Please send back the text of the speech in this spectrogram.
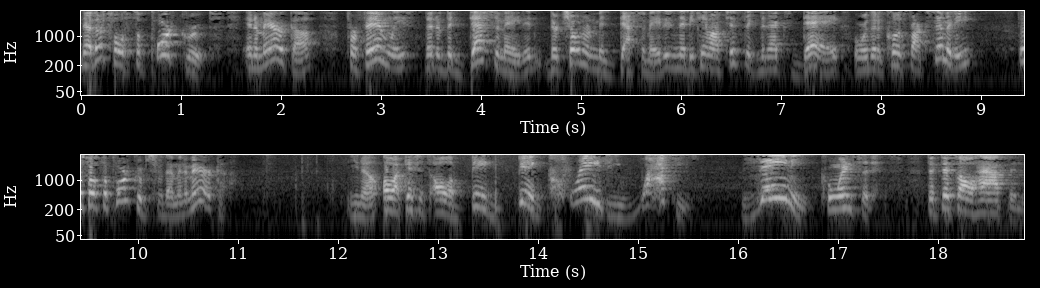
Now, there's whole support groups in America for families that have been decimated, their children have been decimated, and they became autistic the next day or within a close proximity. There's whole support groups for them in America. You know, oh, I guess it's all a big, big, crazy, wacky, zany coincidence that this all happened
